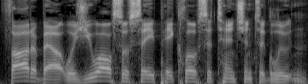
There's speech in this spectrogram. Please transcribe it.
thought about was you also say pay close attention to gluten.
